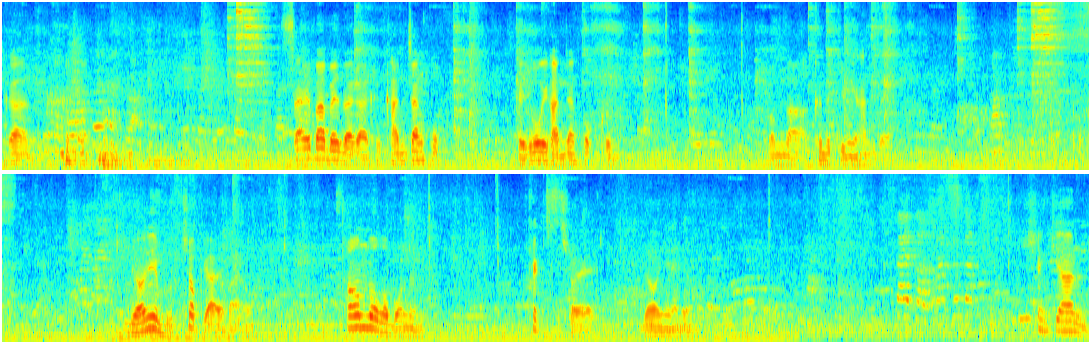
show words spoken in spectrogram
약간 쌀밥에다가 그 간장볶 돼지고기 간장볶음 뭔가 그 느낌이긴 한데 면이 무척 얇아요. 처음 먹어보는 텍스처의 면이에요. 신기한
